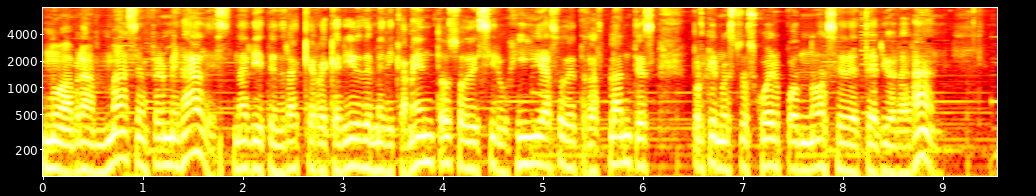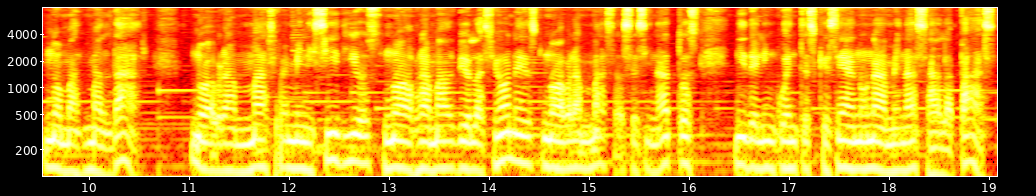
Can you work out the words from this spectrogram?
No habrá más enfermedades, nadie tendrá que requerir de medicamentos o de cirugías o de trasplantes porque nuestros cuerpos no se deteriorarán no más maldad, no habrá más feminicidios, no habrá más violaciones, no habrá más asesinatos ni delincuentes que sean una amenaza a la paz.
